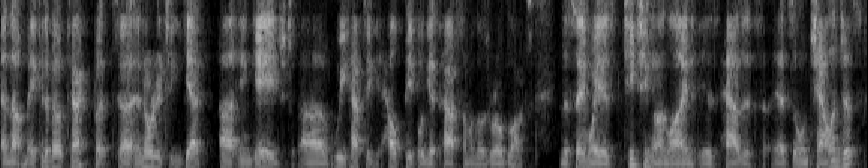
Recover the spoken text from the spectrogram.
and not make it about tech. But uh, in order to get uh, engaged uh, we have to help people get past some of those roadblocks. In the same way as teaching online is has its its own challenges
